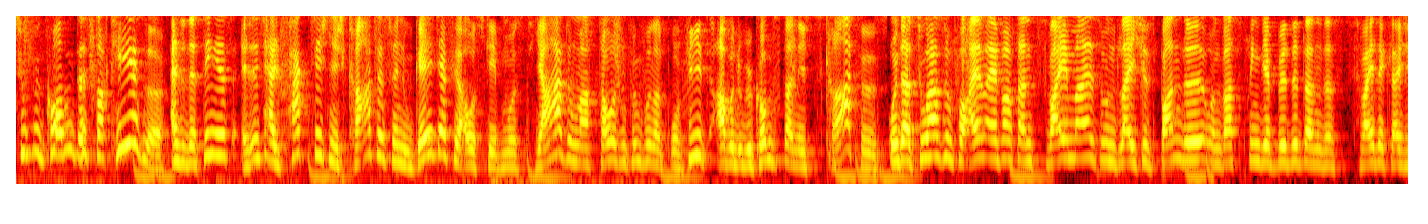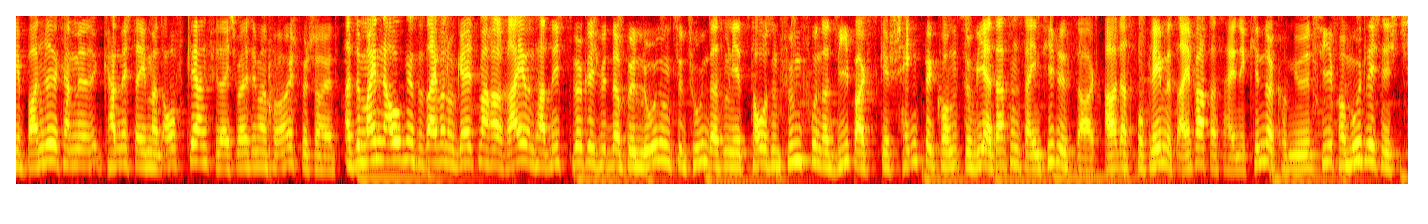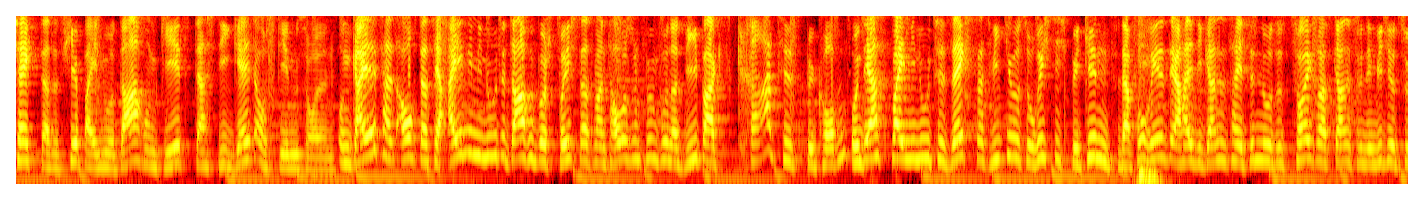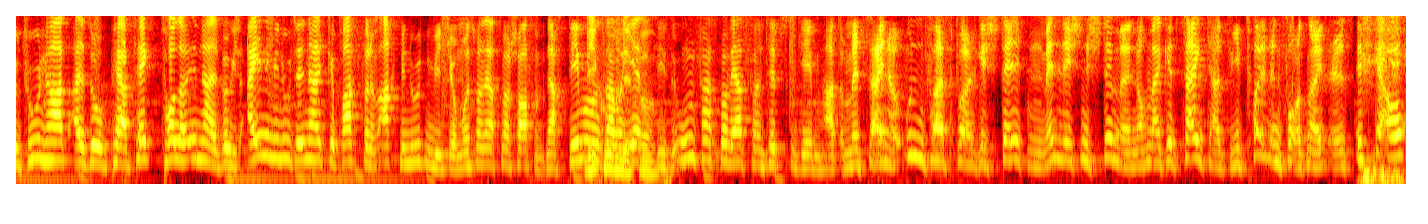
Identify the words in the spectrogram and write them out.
zu bekommen, das ist doch Käse. Also das Ding ist, es ist halt faktisch nicht gratis, wenn du Geld dafür ausgeben musst. Ja, du machst 1500 Profit, aber du bekommst da nichts gratis. Und dazu hast du vor allem einfach dann zweimal so ein gleiches Bundle. Und was bringt dir bitte dann das zweite gleiche Bundle? Kann, mir, kann mich da jemand aufklären? Vielleicht weiß jemand von euch Bescheid. Also in meinen Augen ist das einfach nur Geldmacherei und hat nichts wirklich mit einer Belohnung zu tun, dass man jetzt 1500 V-Bucks geschenkt bekommt, so wie er das in seinen Titel sagt. Aber das Problem ist einfach, dass eine Kinder-Community vermutlich nicht checkt, dass es hierbei nur darum geht, dass die Geld ausgeben sollen. Und geil ist halt auch, dass er eine Minute darüber spricht, dass man 1500 V-Bucks gratis bekommt und erst bei Minute 6 das Video so richtig beginnt. Davor redet er halt die ganze Zeit sinnloses Zeug, was gar nichts mit dem Video zu tun hat. Also perfekt, toller Inhalt. Wirklich eine Minute Inhalt gebracht von einem 8-Minuten-Video. Muss man erstmal schaffen. Nachdem er Wie uns aber jetzt diese unfassbar wertvollen Tipps gegeben hat und mit seiner unfassbar gestellten männlichen Stimme nochmal gezeigt hat, wie toll denn Fortnite ist, ist er auch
